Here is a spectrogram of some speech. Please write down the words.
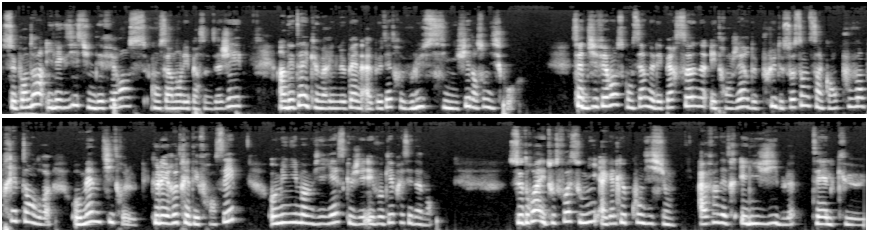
Cependant, il existe une différence concernant les personnes âgées, un détail que Marine Le Pen a peut-être voulu signifier dans son discours. Cette différence concerne les personnes étrangères de plus de 65 ans pouvant prétendre au même titre que les retraités français au minimum vieillesse que j'ai évoqué précédemment. Ce droit est toutefois soumis à quelques conditions. Afin d'être éligible, telles que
